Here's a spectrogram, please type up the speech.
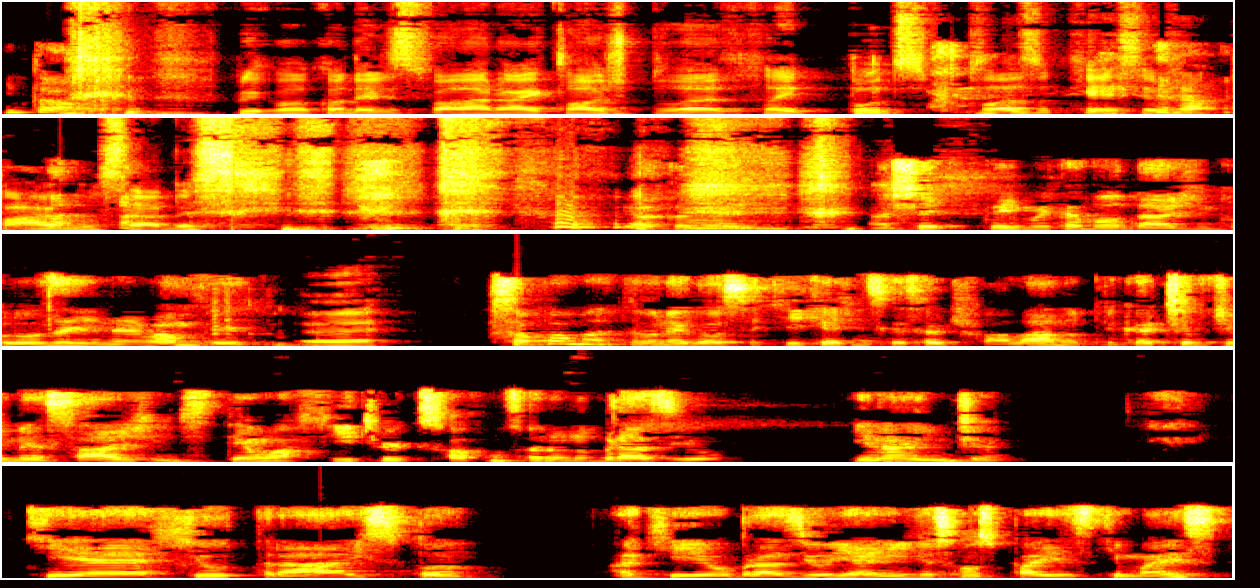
Então. Porque quando eles falaram iCloud Plus, eu falei, putz, Plus o que se eu já pago, sabe? Assim. Eu também. Achei que tem muita bondade inclusa aí, né? Vamos ver. É. Só para manter um negócio aqui que a gente esqueceu de falar, no aplicativo de mensagens tem uma feature que só funciona no Brasil e na Índia, que é filtrar spam. Aqui o Brasil e a Índia são os países que mais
